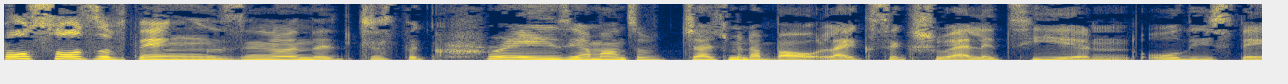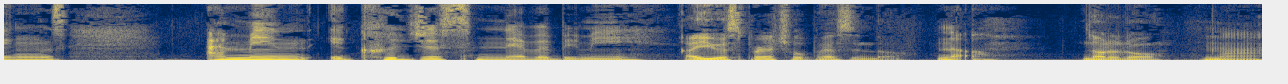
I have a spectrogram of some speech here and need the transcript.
all sorts of things, you know, and the, just the crazy amounts of judgment about like sexuality and all these things. I mean, it could just never be me. Are you a spiritual person though? No, Not at all. nah.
